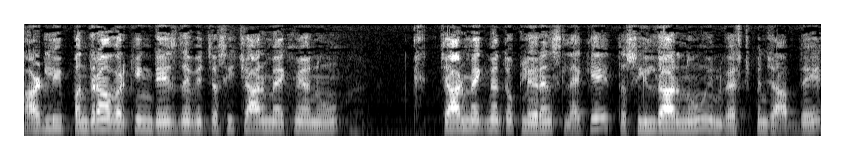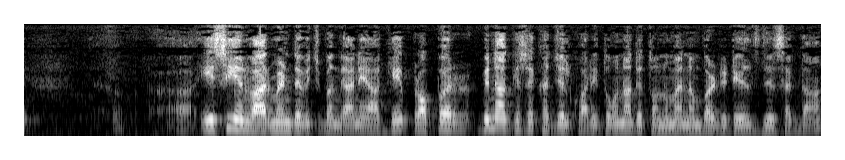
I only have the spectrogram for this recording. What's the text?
ਹਾਰਡਲੀ 15 ਵਰਕਿੰਗ ਡੇਜ਼ ਦੇ ਵਿੱਚ ਅਸੀਂ ਚਾਰ ਮਹਿਕਮਿਆਂ ਨੂੰ ਚਾਰ ਮਹਿਕਮੇ ਤੋਂ ਕਲੀਅਰੈਂਸ ਲੈ ਕੇ ਤਹਿਸੀਲਦਾਰ ਨੂੰ ਇਨਵੈਸਟ ਪੰਜਾਬ ਦੇ ਏਸੀ এনवायरमेंट ਦੇ ਵਿੱਚ ਬੰਦਿਆਂ ਨੇ ਆ ਕੇ ਪ੍ਰੋਪਰ ਬਿਨਾਂ ਕਿਸੇ ਖੱਜਲ ਖੁਆਰੀ ਤੋਂ ਉਹਨਾਂ ਦੇ ਤੁਹਾਨੂੰ ਮੈਂ ਨੰਬਰ ਡਿਟੇਲਸ ਦੇ ਸਕਦਾ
